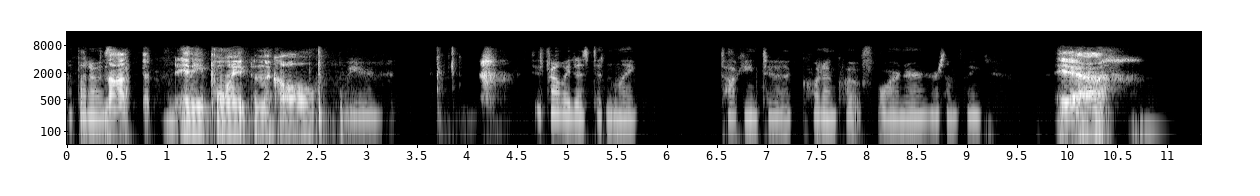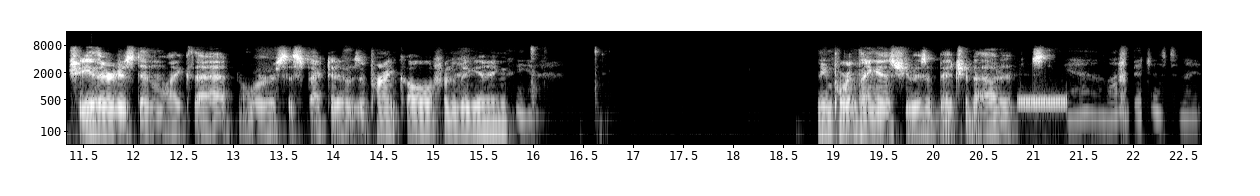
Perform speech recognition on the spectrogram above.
I thought I was Not at any point in the call. weird. She probably just didn't like talking to a quote unquote foreigner or something. Yeah. She either just didn't like that or suspected it was a prank call from the beginning. Yeah. The important thing is she was a bitch about it. Yeah, a lot of bitches tonight.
